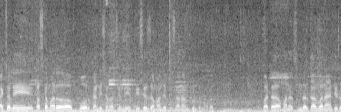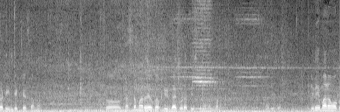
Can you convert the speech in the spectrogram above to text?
actually customer bore condition వచ్చింది తీసేద్దామని చెప్పేసి అని అనుకుంటున్నారు. బట్ మన సుందర్ కార్బన్ యాంటీడోట్ ఇంజెక్ట్ చేస్తాము. సో కస్టమర్ యొక్క ఫీడ్బ్యాక్ కూడా తీసుకున్నాము మనం. అది సార్. ఇది మనం ఒక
